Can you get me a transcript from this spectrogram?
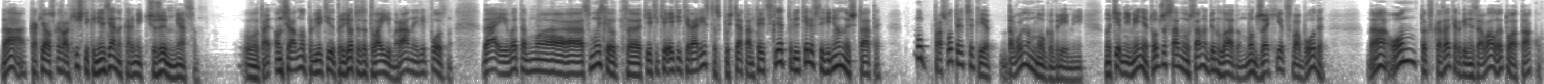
Да, как я уже сказал, хищника нельзя накормить чужим мясом. Вот. А он все равно прилетит, придет и за твоим, рано или поздно. Да, и в этом э, смысле вот э, эти, эти террористы спустя там, 30 лет прилетели в Соединенные Штаты. Ну, прошло 30 лет, довольно много времени. Но, тем не менее, тот же самый Усама бен Ладен, Моджахед Свободы, да, он, так сказать, организовал эту атаку.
